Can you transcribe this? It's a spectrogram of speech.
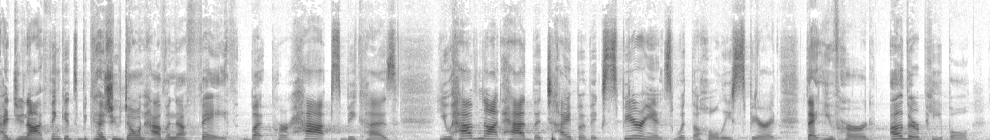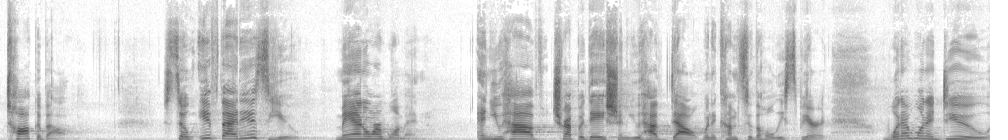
I do not think it's because you don't have enough faith, but perhaps because you have not had the type of experience with the Holy Spirit that you've heard other people talk about. So, if that is you, man or woman, and you have trepidation, you have doubt when it comes to the Holy Spirit, what I want to do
